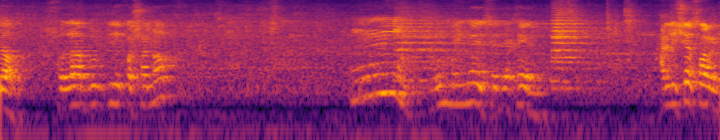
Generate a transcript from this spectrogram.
যাও। ছোলা, বুট দিয়ে কষানো। হুম ঘুম ভেঙে এসে দেখেন আলিশা চলল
